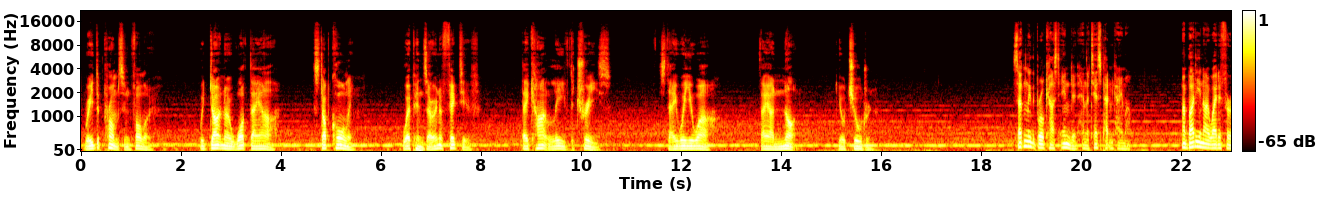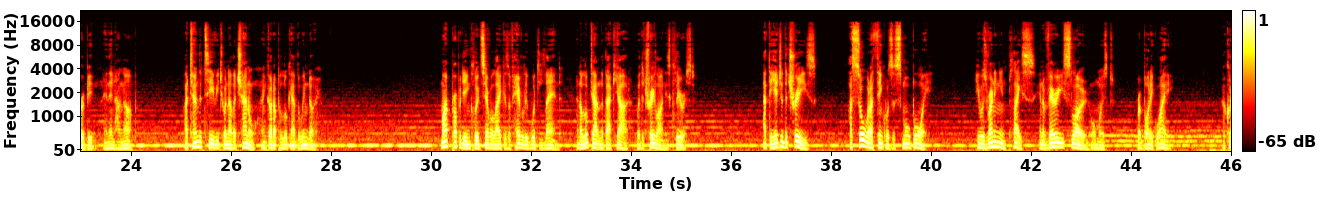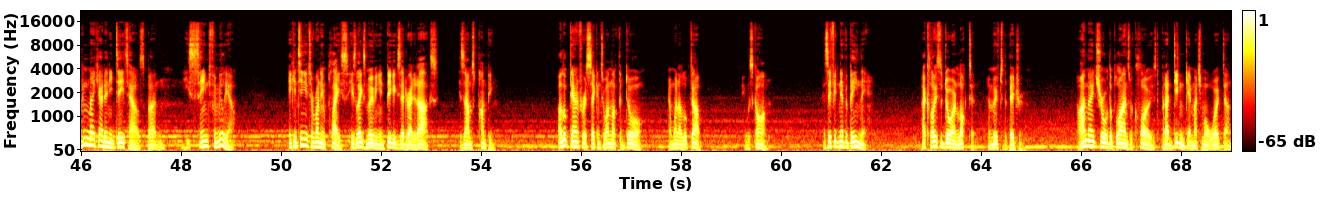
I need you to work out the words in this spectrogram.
Read the prompts and follow. We don't know what they are. Stop calling. Weapons are ineffective. They can't leave the trees. Stay where you are. They are not your children. Suddenly, the broadcast ended and the test pattern came up. My buddy and I waited for a bit and then hung up. I turned the TV to another channel and got up to look out the window. My property includes several acres of heavily wooded land, and I looked out in the backyard where the tree line is clearest. At the edge of the trees, I saw what I think was a small boy. He was running in place in a very slow, almost robotic way. I couldn't make out any details, but he seemed familiar. He continued to run in place, his legs moving in big exaggerated arcs, his arms pumping. I looked down for a second to unlock the door, and when I looked up, he was gone. As if he'd never been there. I closed the door and locked it, and moved to the bedroom. I made sure all the blinds were closed, but I didn't get much more work done.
